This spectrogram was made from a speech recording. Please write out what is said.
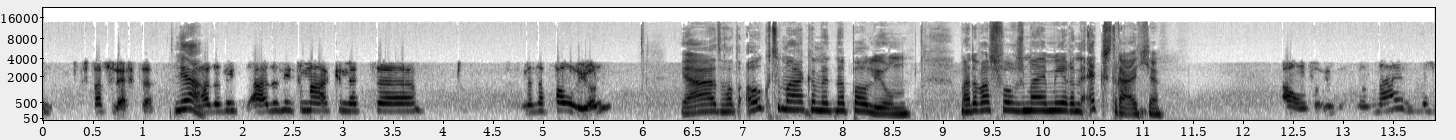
eh, stadsrechten. Ja. Had dat niet, had dat niet te maken met, eh, met Napoleon? Ja, het had ook te maken met Napoleon. Maar er was volgens mij meer een extraatje. Oh, volgens mij was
